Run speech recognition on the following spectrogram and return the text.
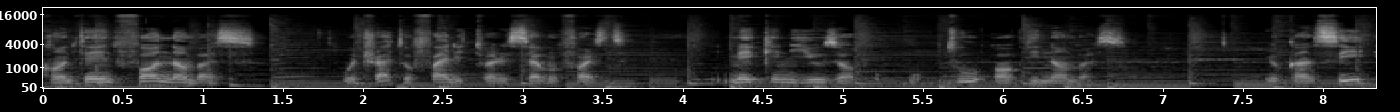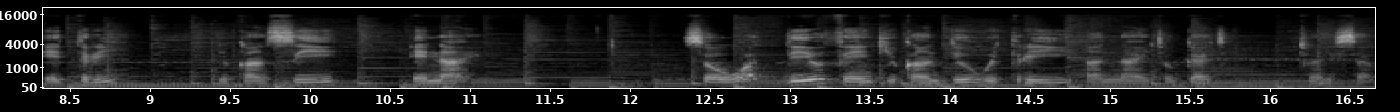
contains four numbers. We try to find the 27 first making use of two of the numbers. You can see a 3 you can see a 9 so what do you think you can do with 3 and 9 to get 27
